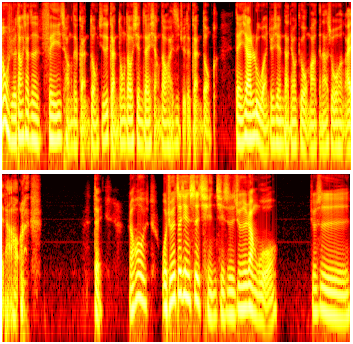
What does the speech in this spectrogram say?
然后我觉得当下真的非常的感动，其实感动到现在想到还是觉得感动。等一下录完就先打电话给我妈，跟她说我很爱她好了。对，然后我觉得这件事情其实就是让我就是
